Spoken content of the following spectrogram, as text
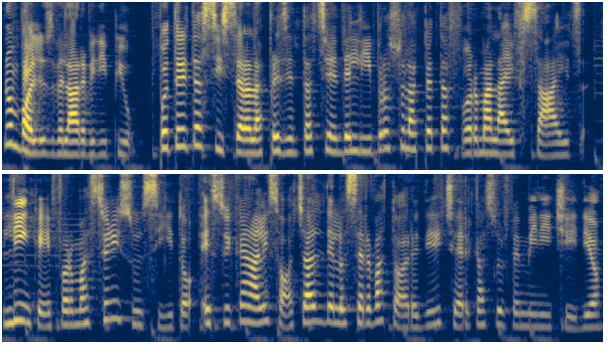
Non voglio svelarvi di più. Potrete assistere alla presentazione del libro sulla piattaforma Life Size, link e informazioni sul sito e sui canali social dell'Osservatorio di ricerca sul femminicidio.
